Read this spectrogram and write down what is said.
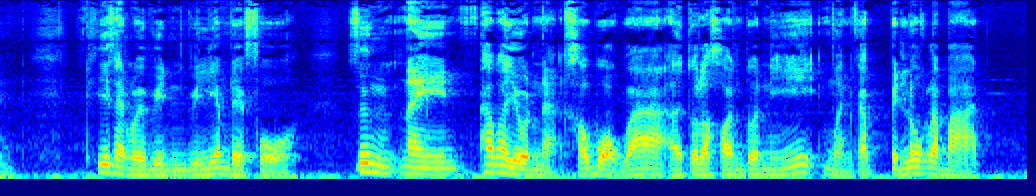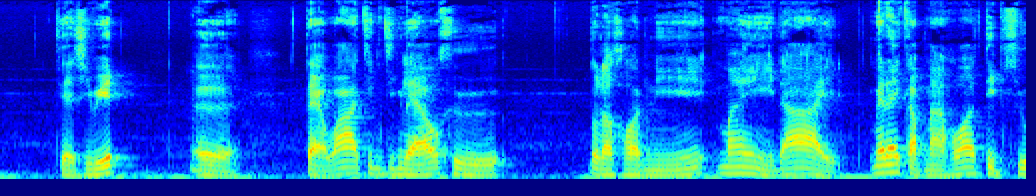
นที่แสดงโดยวิลเลียมเดโฟซึ่งในภาพยนตร์น่ะเขาบอกว่าเออตัวละครตัวนี้เหมือนกับเป็นโรคระบาดเสียชีวิต เออแต่ว่าจริง ๆ แล้วคือ ตัวละครนี้ไม่ได้ไม่ได้กลับมาเพราะว่าติดคิว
